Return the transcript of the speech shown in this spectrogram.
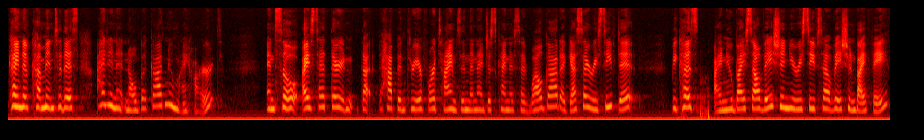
kind of come into this. I didn't know, but God knew my heart. And so I sat there, and that happened three or four times. And then I just kind of said, Well, God, I guess I received it because I knew by salvation you receive salvation by faith.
